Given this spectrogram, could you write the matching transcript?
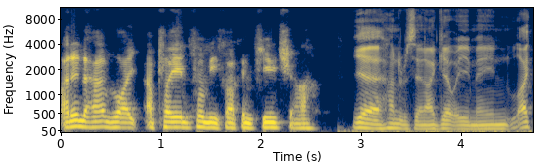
I didn't have like a plan for me fucking future. Yeah, hundred percent. I get what you mean. Like,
